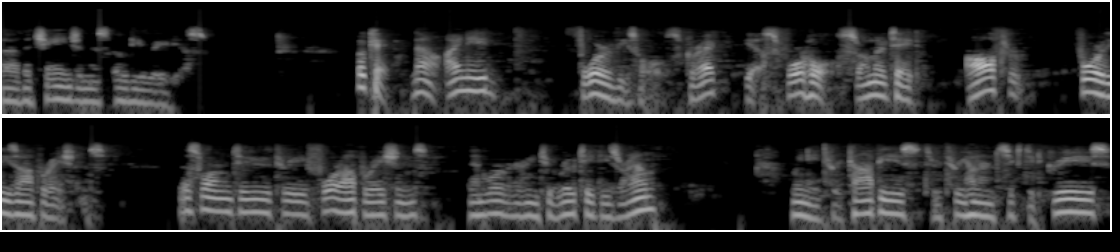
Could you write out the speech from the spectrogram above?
uh, the change in this OD radius. Okay, now I need four of these holes, correct? Yes, four holes. So I'm going to take all four of these operations. This one, two, three, four operations, and we're going to rotate these around. We need three copies through 360 degrees,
